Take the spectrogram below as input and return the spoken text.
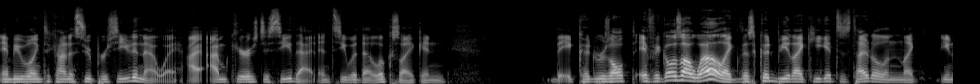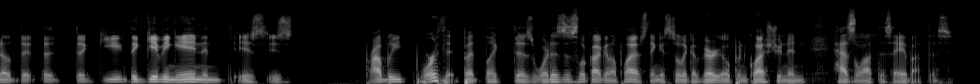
and be willing to kind of supersede in that way. I, I'm curious to see that and see what that looks like. And it could result if it goes all well. Like this could be like he gets his title and like you know the the the, the giving in and is is probably worth it. But like, does what does this look like in the playoffs? I think it's still like a very open question and has a lot to say about this.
